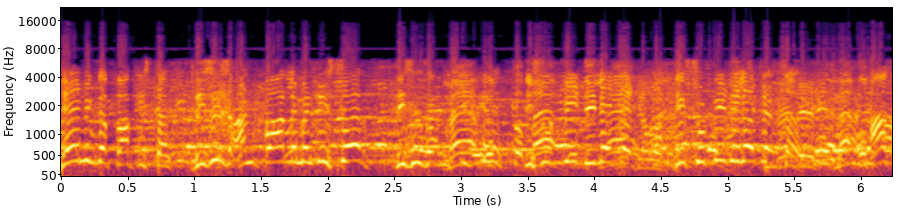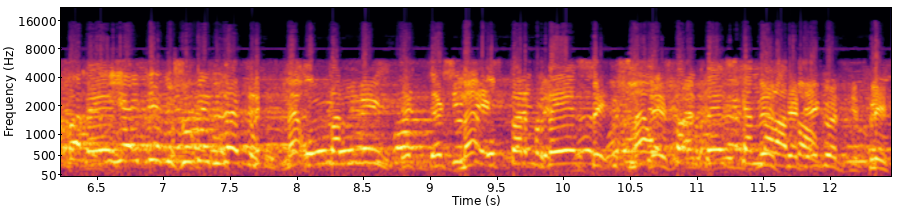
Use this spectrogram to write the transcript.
naming the Pakistan. This is unparliamentary, sir. This is मैं- this should be deleted. This should be deleted, sir. As per CIT, this should be deleted. मैं उत्तर मैं उत्तर प्रदेश मैं उत्तर प्रदेश के अंदर आता Take हूं your seat,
